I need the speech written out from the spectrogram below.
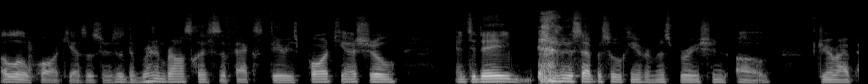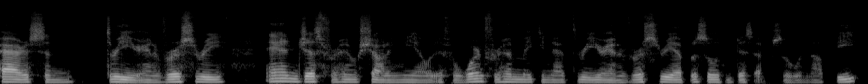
Hello, podcast listeners. This is the Brendan Brown's Collections of Facts and Theories podcast show. And today, this episode came from inspiration of Jeremiah Patterson three year anniversary, and just for him shouting me out. If it weren't for him making that three year anniversary episode, this episode would not be.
